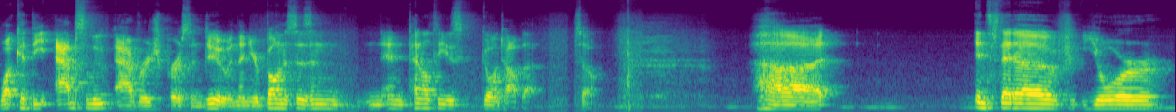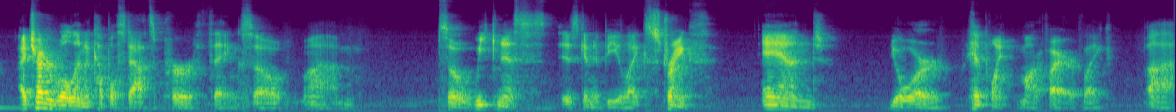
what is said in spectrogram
what could the absolute average person do? And then your bonuses and and penalties go on top of that. So uh, instead of your I try to roll in a couple stats per thing. So um, so weakness is going to be like strength and your hit point modifier. Like uh,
